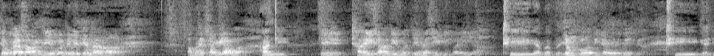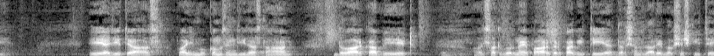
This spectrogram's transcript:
14 ਸਾਲ ਦੀ ਉਮਰ ਦੇ ਵਿੱਚ ਇਹਨਾਂ ਆਪਣੇ ਗਿਆ ਵਾ। ਹਾਂਜੀ। ਤੇ 28 ਸਾਲ ਦੀ ਉਮਰ 'ਚ ਇਹਨਾਂ ਸ਼ਹੀਦੀ ਪਾਈ ਆ। ਠੀਕ ਹੈ ਬਾਬਾ ਜੀ। ਚਮਕੌਰ ਦੀ ਜੰਗ ਦੇ ਵਿੱਚ ਠੀਕ ਹੈ ਜੀ। ਇਹ ਹੈ ਜੀ ਇਤਿਹਾਸ ਭਾਈ ਮੁਕਮ ਸਿੰਘ ਜੀ ਦਾ ਸਥਾਨ ਦਵਾਰਕਾ ਬੇਟ। ਔਰ ਸਤਿਗੁਰ ਨੇ ਪਾਰ ਕਿਰਪਾ ਕੀਤੀ ਹੈ ਦਰਸ਼ਨ ਦਿਦਾਰੇ ਬਖਸ਼ਿਸ਼ ਕੀਤੇ।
